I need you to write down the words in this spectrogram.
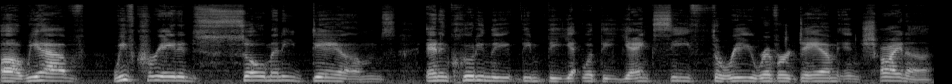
uh, we have we've created so many dams, and including the the the what the Yangtze Three River Dam in China.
